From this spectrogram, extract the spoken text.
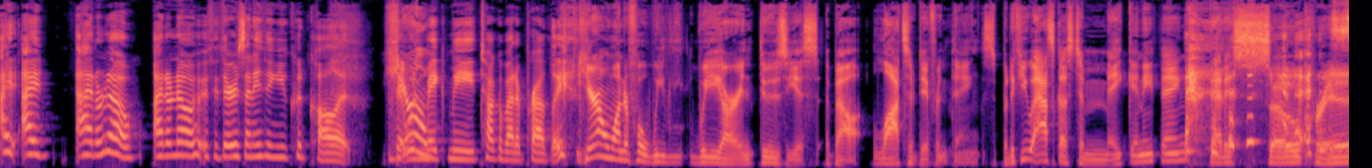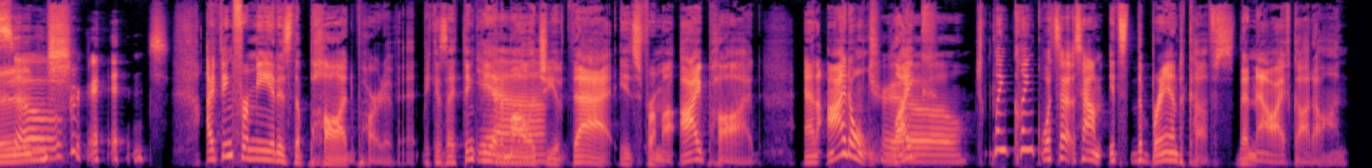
I, I I don't know. I don't know if there's anything you could call it that would on- make me talk about it proudly. Here on Wonderful, we we are enthusiasts about lots of different things. But if you ask us to make anything, that is so cringe. so cringe. I think for me, it is the pod part of it because I think the etymology of that is from an iPod, and I don't True. like clink clink. What's that sound? It's the brand cuffs that now I've got on.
